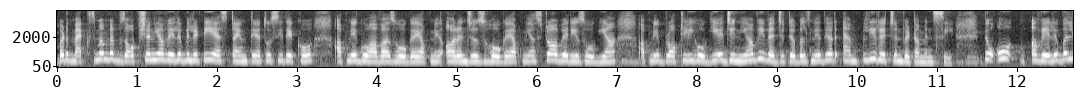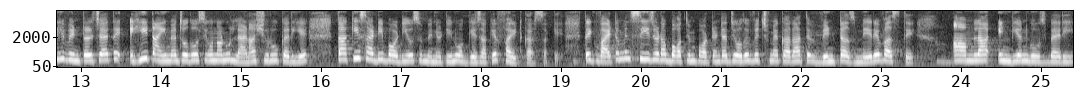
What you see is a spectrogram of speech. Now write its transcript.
ਬਟ ਮੈਕਸਿਮਮ ਐਬਜ਼ੌਰਪਸ਼ਨ ਜਾਂ ਅਵੇਲੇਬਿਲਿਟੀ ਇਸ ਟਾਈਮ ਤੇ ਹੈ। ਤੁਸੀਂ ਦੇਖੋ ਆਪਣੇ ਗੁਆਵਾਸ ਹੋ ਗਏ ਆਪਣੇ ਔਰੇਂਜਸ ਹੋ ਗਏ ਆਪਣੀਆਂ ਸਟ੍ਰਾਬੇਰੀਜ਼ ਹੋ ਗਈਆਂ ਆਪਣੀ ਬ੍ਰੋਕਲੀ ਹੋ ਗਈ ਇਹ ਜਿੰਨੀਆਂ ਵੀ ਵੈਜੀਟੇਬਲਸ ਨੇ ਦੇ are amply rich in vitamin C ਤੇ ਉਹ ਅਵੇਲੇਬਲ ਹੀ ਵਿੰਟਰ 'ਚ ਹੈ ਤੇ ਇਹੀ ਟਾਈਮ ਹੈ ਜਦੋਂ ਅਸੀਂ ਉਹਨਾਂ ਨੂੰ ਲੈਣਾ ਸ਼ੁਰੂ ਕਰੀਏ ਤਾਂ ਕਿ ਸਾਡੀ ਬਾਡੀ ਉਸ ਇਮਿਊਨਿਟੀ ਨੂੰ ਅੱਗੇ ਜਾ ਕੇ ਫਾਈਟ ਕਰ ਸਕੇ। ਤੇ ਇੱਕ ਵਿਟਾਮਿਨ ਸੀ ਜਿਹੜਾ ਬਹੁਤ ਇੰਪੋਰਟੈਂਟ ਹੈ ਜੇ ਉਹਦੇ ਵਿੱਚ ਮੈਂ ਕਰਾਂ ਤੇ ਵਿੰਟਰਸ ਮੇਰੇ ਵਾਸਤੇ ਆਮਲਾ ਇੰਡੀਅਨ ਗੂਸਬੈਰੀ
